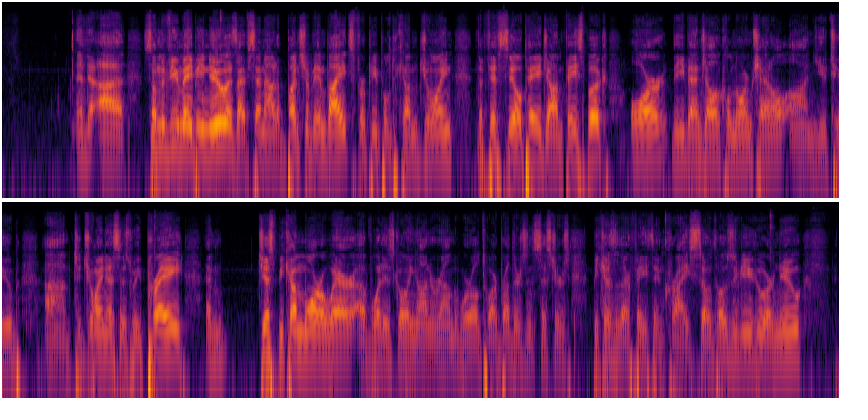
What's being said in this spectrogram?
And uh, some of you may be new as I've sent out a bunch of invites for people to come join the Fifth Seal page on Facebook or the Evangelical Norm channel on YouTube um, to join us as we pray and just become more aware of what is going on around the world to our brothers and sisters because of their faith in Christ. So, those of you who are new,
